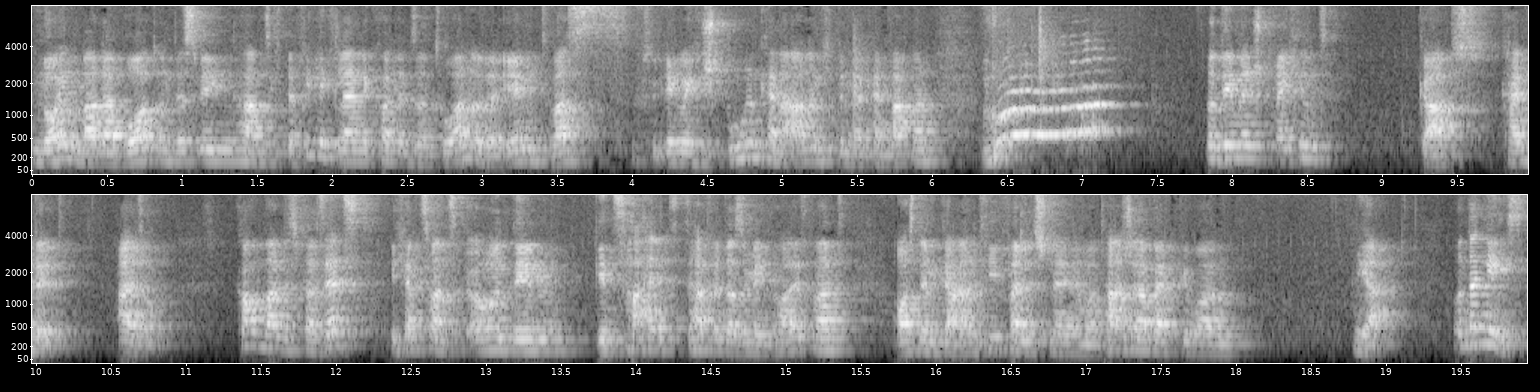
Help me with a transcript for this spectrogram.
neuen Motherboard und deswegen haben sich da viele kleine Kondensatoren oder irgendwas, irgendwelche Spulen, keine Ahnung, ich bin da kein Fachmann. Und dementsprechend gab es kein Bild. Also, kaum war das versetzt, ich habe 20 Euro dem gezahlt dafür, dass er mir geholfen hat. Aus einem Garantiefall ist schnell eine Montagearbeit geworden. Ja, und dann ging's.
